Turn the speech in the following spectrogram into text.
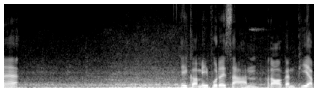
นะนี่ก็มีผู้โดยสารรอกันเพียบ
